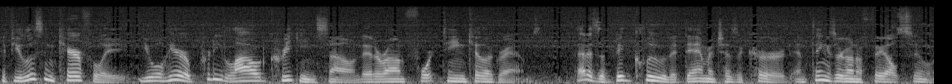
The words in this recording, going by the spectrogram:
If you listen carefully, you will hear a pretty loud creaking sound at around 14 kilograms. That is a big clue that damage has occurred and things are going to fail soon.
